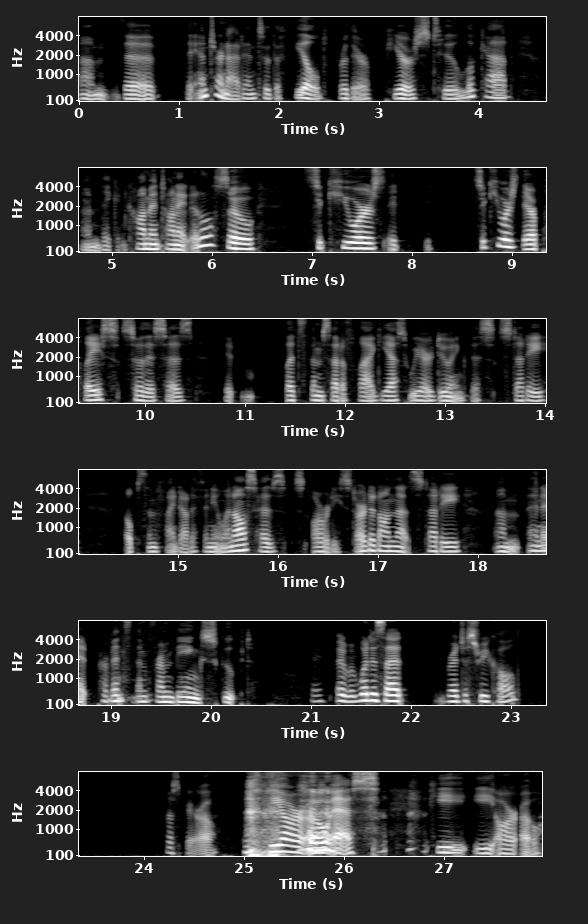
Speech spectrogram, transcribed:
um, the the internet into the field for their peers to look at. Um, they can comment on it. It also secures it secures their place. So this says it lets them set a flag. Yes, we are doing this study. Helps them find out if anyone else has already started on that study, um, and it prevents them from being scooped. Okay. And what is that registry called? Prospero. P R O S P E R O.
